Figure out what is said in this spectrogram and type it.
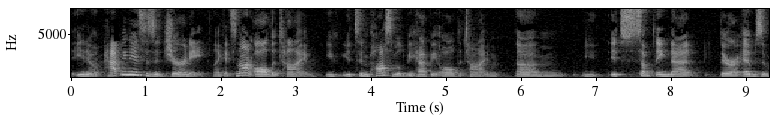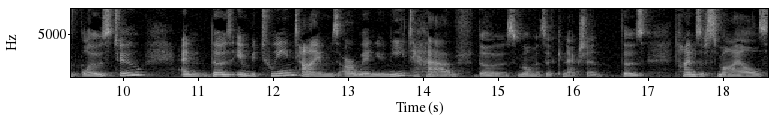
you know happiness is a journey. Like it's not all the time. You, it's impossible to be happy all the time. Um, you, it's something that there are ebbs and flows to and those in between times are when you need to have those moments of connection those times of smiles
